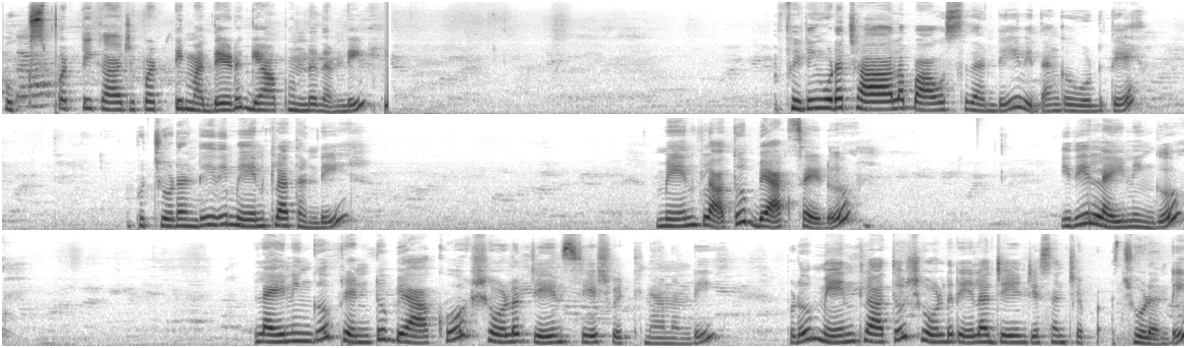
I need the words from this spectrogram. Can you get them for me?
హుక్స్ పట్టి కాజు పట్టి మధ్య గ్యాప్ ఉండదండి. ఫిట్టింగ్ కూడా చాలా బాగా వస్తుందండి ఈ విధంగా కొడితే. ఇప్పుడు చూడండి ఇది మెయిన్ క్లాత్ అండి. Main cloth back side. ఇది lining. Lining front back shoulder joints చేసి పెట్టినానండి. ఇప్పుడు మెయిన్ క్లాత్ షోల్డర్ ఎలా జెయిన్ చేసాను చెప్ప చూడండి.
